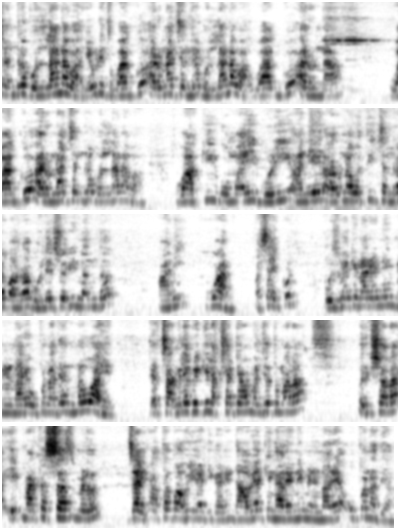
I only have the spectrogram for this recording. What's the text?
चंद्र बोलला नवा एवढीच. वाघो अरुणा चंद्र बोलला नवा वाघो अरुणा. वाघो अरुणा चंद्र बोलला नवा वाकी गोमाई गोळी अनेर अरुणावती चंद्रभागा भुलेश्वरी नंद आणि वान अशा एकूण उजव्या किनाऱ्याने मिळणाऱ्या उपनद्या नऊ आहेत. त्या चांगल्यापैकी लक्षात ठेवा. म्हणजे तुम्हाला परीक्षाला एक मार्क सहज मिळून जाईल. आता पाहू या ठिकाणी डाव्या किनाऱ्याने मिळणाऱ्या उपनद्या.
